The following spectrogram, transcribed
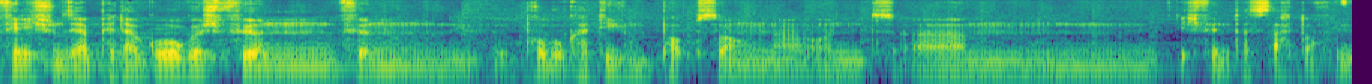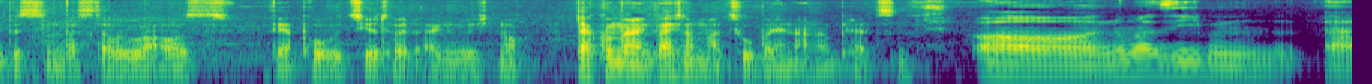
finde ich schon sehr pädagogisch für einen, für einen provokativen Popsong. Ne? Und ähm, ich finde, das sagt auch ein bisschen was darüber aus, wer provoziert heute eigentlich noch. Da kommen wir dann gleich nochmal zu bei den anderen Plätzen. Oh, Nummer 7, äh,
